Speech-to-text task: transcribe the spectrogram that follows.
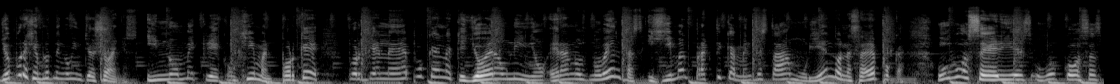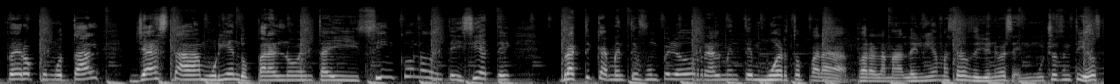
yo por ejemplo tengo 28 años y no me crié con He-Man. ¿Por qué? Porque en la época en la que yo era un niño eran los 90 y He-Man prácticamente estaba muriendo en esa época. Hubo series, hubo cosas, pero como tal ya estaba muriendo. Para el 95, 97 prácticamente fue un periodo realmente muerto para, para la, la, línea Master of the Universe en muchos sentidos.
